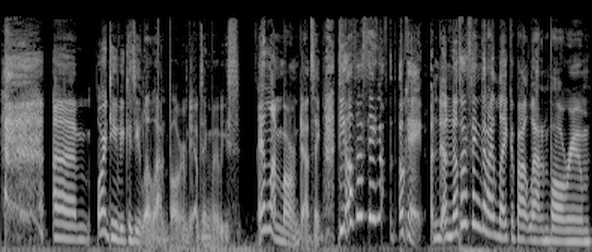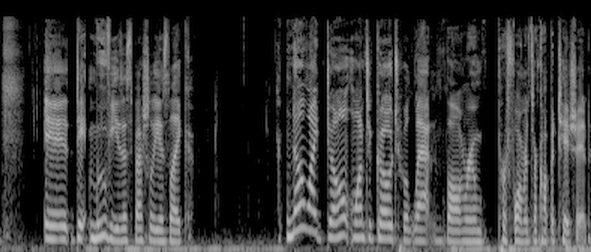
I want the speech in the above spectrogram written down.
um, or do you because you love Latin ballroom dancing movies and Latin ballroom dancing. The other thing, okay, another thing that I like about Latin ballroom da- movies, especially, is like no, I don't want to go to a Latin ballroom performance or competition.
